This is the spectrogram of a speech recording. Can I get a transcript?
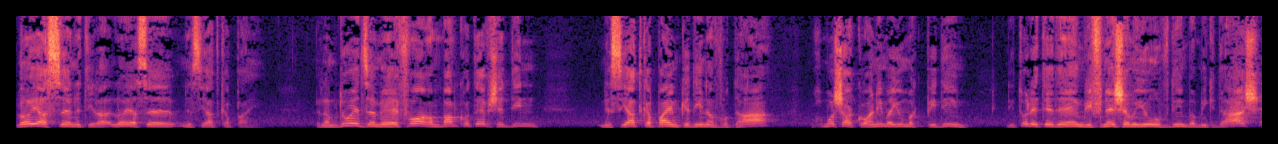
לא יעשה, נטילה, לא יעשה נשיאת כפיים. ולמדו את זה מאיפה? הרמב"ם כותב שדין נשיאת כפיים כדין עבודה, וכמו שהכוהנים היו מקפידים ליטול את ידיהם לפני שהם היו עובדים במקדש,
